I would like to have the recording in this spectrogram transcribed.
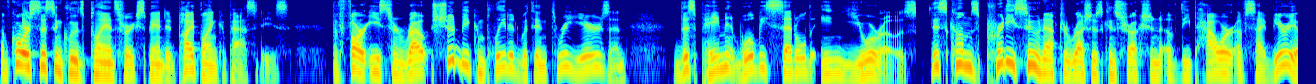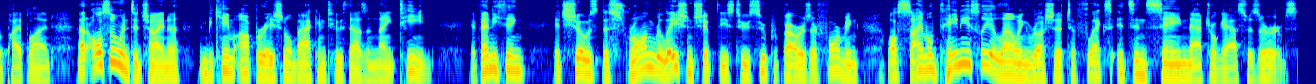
Of course, this includes plans for expanded pipeline capacities. The Far Eastern route should be completed within three years, and this payment will be settled in euros. This comes pretty soon after Russia's construction of the Power of Siberia pipeline that also went to China and became operational back in 2019. If anything, it shows the strong relationship these two superpowers are forming while simultaneously allowing Russia to flex its insane natural gas reserves.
